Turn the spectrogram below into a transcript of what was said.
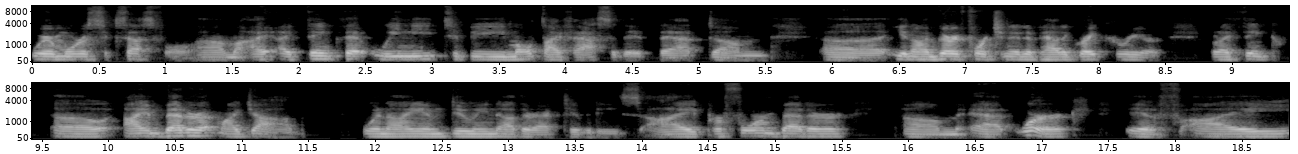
we're more successful. Um, I, I, think that we need to be multifaceted. That um, uh, you know, I'm very fortunate to have had a great career, but I think uh, I am better at my job when I am doing other activities. I perform better um, at work if I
